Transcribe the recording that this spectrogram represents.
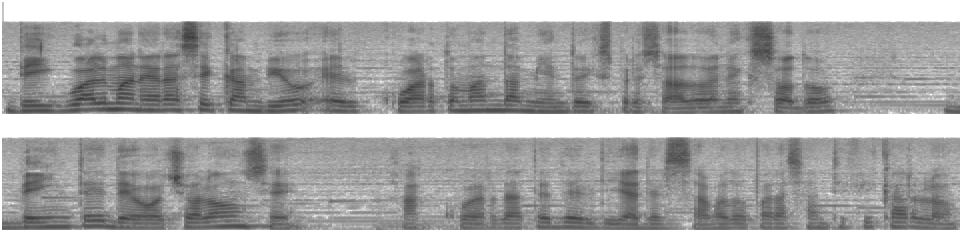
De igual manera se cambió el cuarto mandamiento expresado en Éxodo 20 de 8 al 11. Acuérdate del día del sábado para santificarlo.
